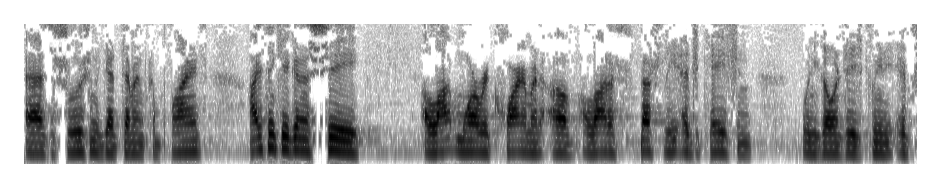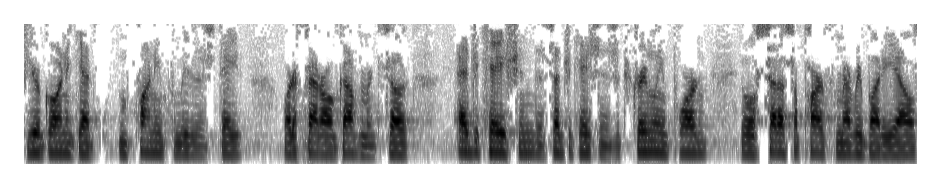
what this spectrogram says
as a solution to get them in compliance. I think you're going to see a lot more requirement of a lot of specialty education when you go into these communities if you're going to get funding from either the state or the federal government. So education, this education is extremely important. It will set us apart from everybody else.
